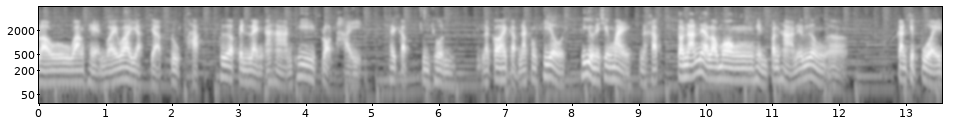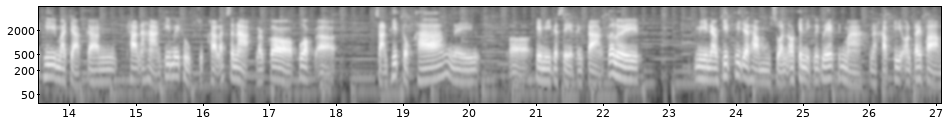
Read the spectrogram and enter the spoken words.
เราวางแผนไว้ว่าอยากจะปลูกผักเพื่อเป็นแหล่งอาหารที่ปลอดภัยให้กับชุมชน แล้วก็ให้กับนักท่องเที่ยวที่อยู่ในเชียงใหม่นะครับ ตอนนั้นเนี่ยเรามองเห็นปัญหาในเรื่องอการเจ็บป่วยที่มาจากการทานอาหารที่ไม่ถูกสุขลักษณะ แล้วก็พวกสารพิษตกค้างในเคมีเกษตรต่างๆ ก็เลย มีแนวคิดที่จะทำสวนออร์แกนิกเล็ก ๆ ขึ้นมานะครับที่ออนไต้ฟาร์ม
